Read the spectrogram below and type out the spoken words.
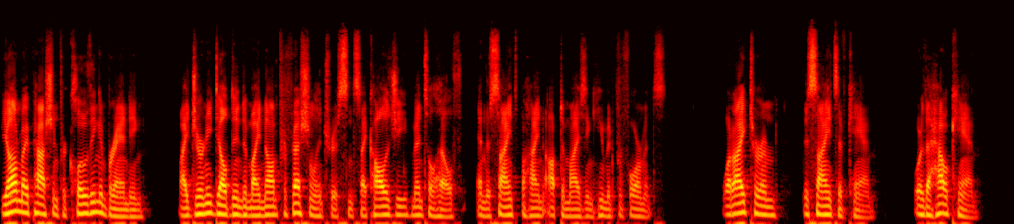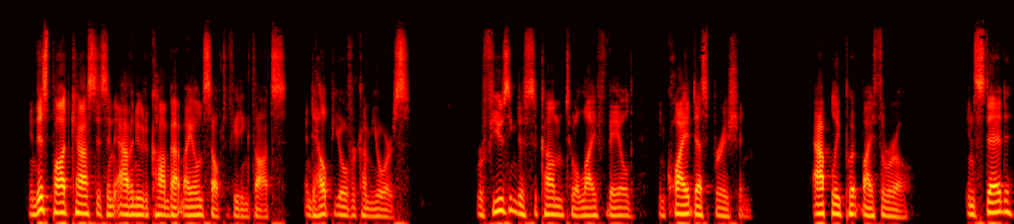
Beyond my passion for clothing and branding, my journey delved into my non professional interests in psychology, mental health, and the science behind optimizing human performance. What I term the science of can, or the how can. In this podcast, it's an avenue to combat my own self defeating thoughts and to help you overcome yours. Refusing to succumb to a life veiled in quiet desperation, aptly put by Thoreau. Instead,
